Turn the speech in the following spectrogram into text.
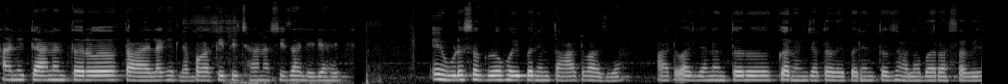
आणि त्यानंतर तळायला घेतल्या. बघा किती छान अशी झालेली आहे. एवढं सगळं होईपर्यंत आठ वाजल्या. आठ वाजल्यानंतर करंजा करंज्या तळेपर्यंत झाला बरासा वेळ.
